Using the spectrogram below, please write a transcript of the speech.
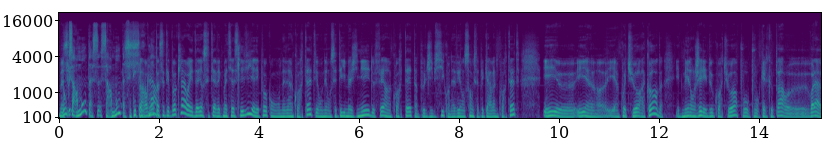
Ben donc ça remonte, à, ça remonte à cette époque-là. Ça remonte à cette époque-là, ouais. D'ailleurs, c'était avec Mathias Lévy. À l'époque, on avait un quartet et on, on s'était imaginer de faire un quartet un peu gypsy qu'on avait ensemble qui s'appelait Caravan Quartet et, euh, euh, et, un quatuor à cordes et de mélanger les deux quatuors pour, pour quelque part euh, voilà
